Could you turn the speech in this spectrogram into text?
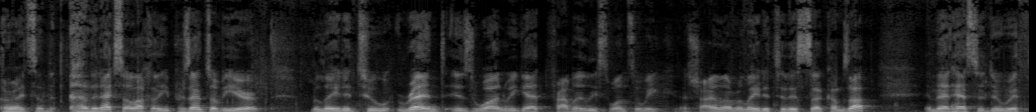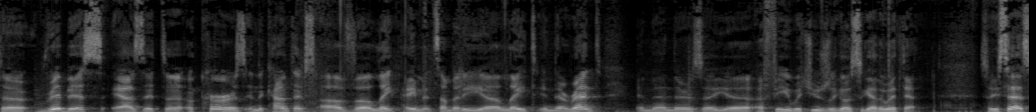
All right, so the, the next halacha that he presents over here, related to rent, is one we get probably at least once a week. A shaila related to this uh, comes up, and that has to do with uh, ribis as it uh, occurs in the context of uh, late payment. Somebody uh, late in their rent, and then there's a, uh, a fee which usually goes together with that. So he says,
